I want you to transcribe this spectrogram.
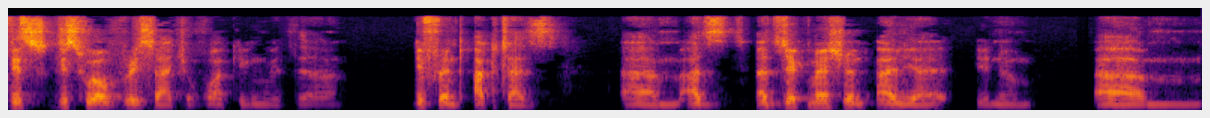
this this way of research of working with uh, different actors. Um, as as Jake mentioned earlier, you know, um,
